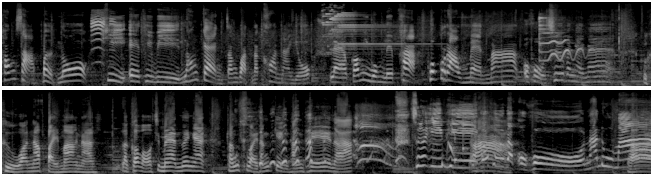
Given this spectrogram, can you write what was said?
ช่อง 3 เปิดโลก ขี่ ATV ล่องแก่งจังหวัดนครนายก แล้วก็มีวงเล็บค่ะ พวกเราแมนมาก โอ้โห ชื่อเป็นไงแม่ ก็คือว่าน่าไปมากนะ แล้วก็บอกว่าชื่อแมนด้วยไง ทั้งสวยทั้งเก่งทั้งเท่นะ ชื่อ EP อ่าก็คือแบบโอ้โห น่าดูมาก ใช่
